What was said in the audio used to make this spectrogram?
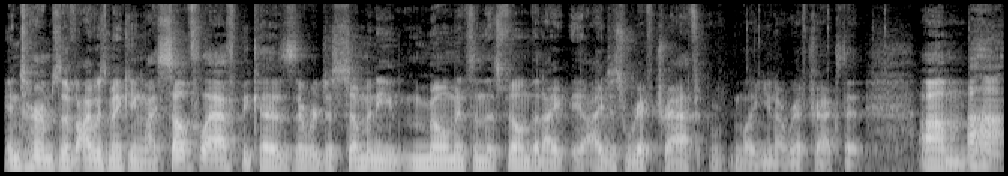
in terms of I was making myself laugh because there were just so many moments in this film that I I just riff track like you know riff tracks it. Um, uh huh.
